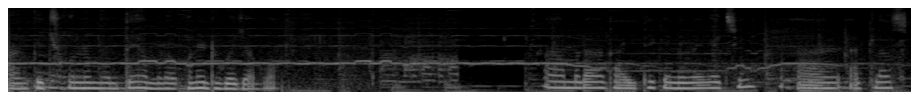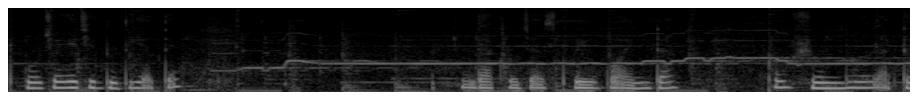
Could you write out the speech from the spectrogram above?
আর কিছুক্ষণের মধ্যে আমরা ওখানে ঢুকে যাব। আমরা গাড়ি থেকে নেমে গেছি আর অ্যাট লাস্ট পৌঁছে গেছি দুদিয়াতে। দেখো জাস্ট ভিউ পয়েন্টটা খুব সুন্দর একটা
